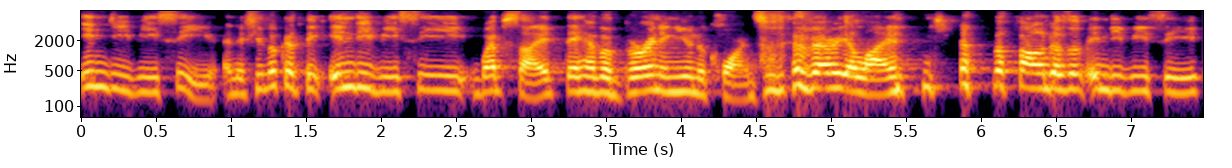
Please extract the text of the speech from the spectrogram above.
IndieVC. And if you look at the IndieVC website, they have a burning unicorn. So they're very aligned. the founders of IndieVC,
